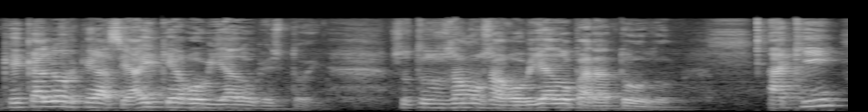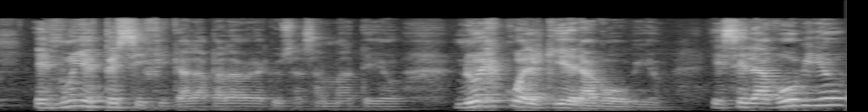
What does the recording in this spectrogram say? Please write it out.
qué calor que hace, ay, qué agobiado que estoy. Nosotros usamos agobiado para todo. Aquí es muy específica la palabra que usa San Mateo. No es cualquier agobio, es el agobio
